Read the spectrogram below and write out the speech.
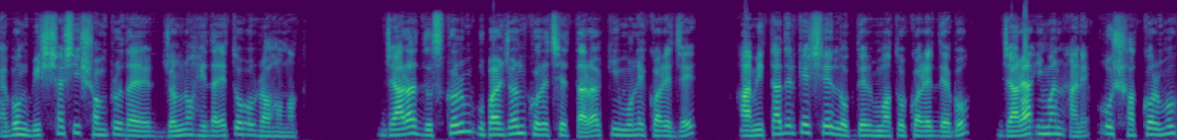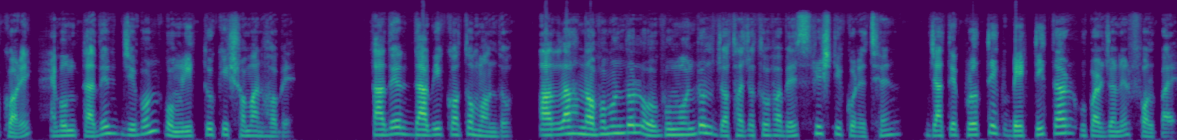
এবং বিশ্বাসী সম্প্রদায়ের জন্য হৃদায়ত ও রহমত। যারা দুষ্কর্ম উপার্জন করেছে তারা কি মনে করে যে, আমি তাদেরকে সে লোকদের মতো করে দেব, যারা ইমান আনে ও সৎকর্ম করে এবং তাদের জীবন ও মৃত্যু কি সমান হবে? তাদের দাবি কত মন্দ। আল্লাহ নবমণ্ডল ও ভূমণ্ডল যথাযথভাবে সৃষ্টি করেছেন, যাতে প্রত্যেক ব্যক্তি তার উপার্জনের ফল পায়।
